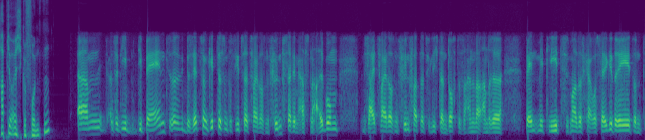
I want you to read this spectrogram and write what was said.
habt ihr euch gefunden? Ähm, also die, die Band, also die Besetzung gibt es im Prinzip seit 2005, seit dem ersten Album. Seit 2005 hat natürlich dann doch das eine oder andere Bandmitglied mal das Karussell gedreht und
